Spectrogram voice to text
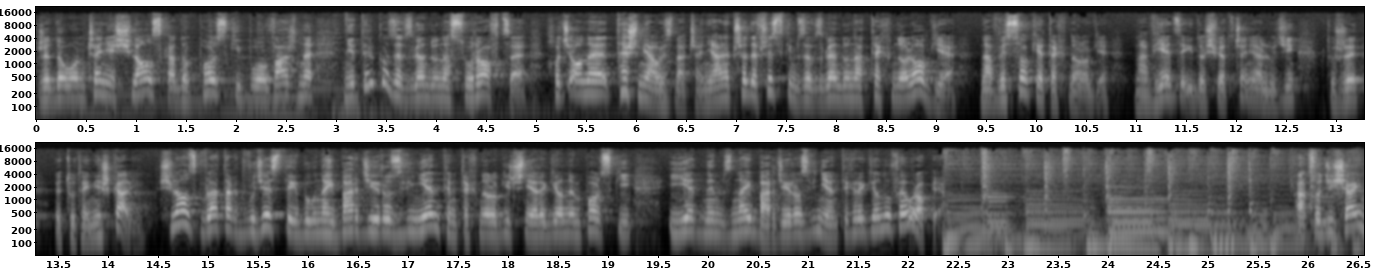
że dołączenie Śląska do Polski było ważne nie tylko ze względu na surowce, choć one też miały znaczenie, ale przede wszystkim ze względu na technologię, na wysokie technologie, na wiedzę i doświadczenia ludzi, którzy tutaj mieszkali. Śląsk w latach dwudziestych był najbardziej rozwiniętym technologicznie regionem Polski i jednym z najbardziej rozwiniętych regionów w Europie. A co dzisiaj?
